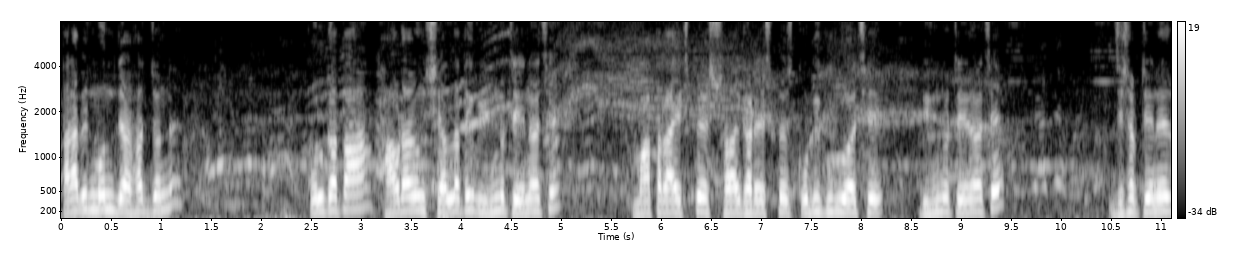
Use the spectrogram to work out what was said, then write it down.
তারাপীঠ মন্দির আসার জন্যে কলকাতা, হাওড়া এবং শিয়ালদা থেকে বিভিন্ন ট্রেন আছে। মা তারা এক্সপ্রেস, সরাইঘাট এক্সপ্রেস, কবিগুরু আছে, বিভিন্ন ট্রেন আছে। যেসব ট্রেনের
